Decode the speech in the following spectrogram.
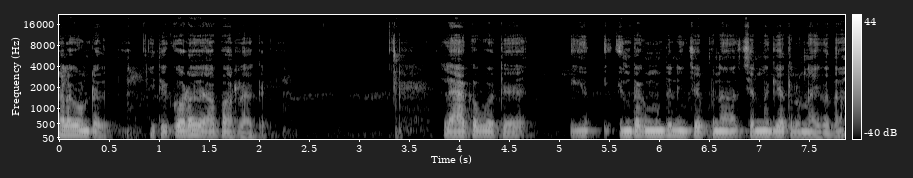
అలాగ ఉంటుంది. ఇది కూడా వ్యాపార రేఖ లేకపోతే ఇంతకుముందు నేను చెప్పిన చిన్న గీతలు ఉన్నాయి కదా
